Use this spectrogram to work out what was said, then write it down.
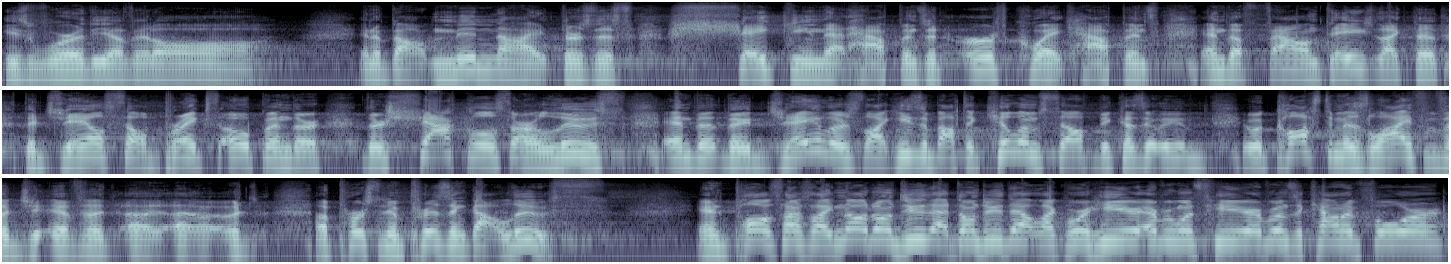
He's worthy of it all. And about midnight, there's this shaking that happens, an earthquake happens, and the foundation, like the, the jail cell breaks open, their, their shackles are loose, and the, the jailer's like he's about to kill himself because it would, it would cost him his life if, a, if a, a, a, person in prison got loose. And Paul and Silas like, no, don't do that, don't do that. Like, we're here, everyone's here, everyone's accounted for.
